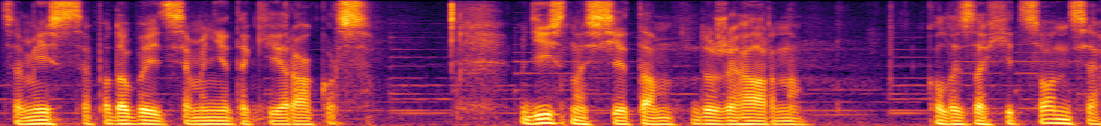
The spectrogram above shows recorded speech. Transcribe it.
це місце, подобається мені такий ракурс. В дійсності там дуже гарно, коли захід сонця.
